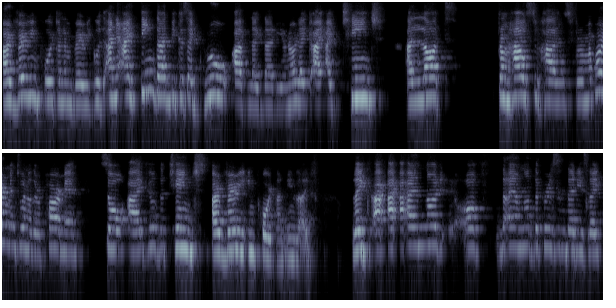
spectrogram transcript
are very important and very good. And I think that because I grew up like that, you know, like I, I changed a lot from house to house, from apartment to another apartment. So I feel the change are very important in life. Like I, I I'm not of I am not the person that is like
